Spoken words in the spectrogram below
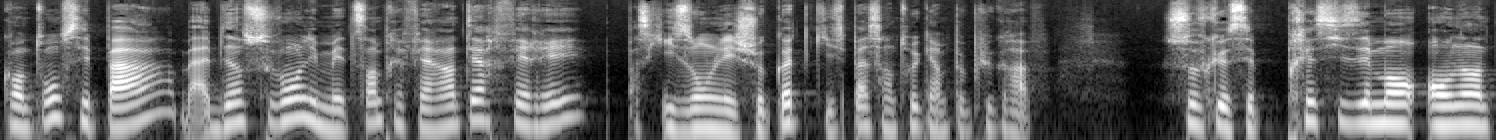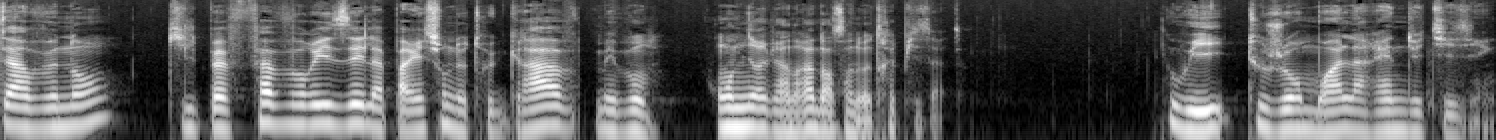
quand on ne sait pas, bah, bien souvent les médecins préfèrent interférer, parce qu'ils ont les chocottes qu'il se passe un truc un peu plus grave. Sauf que c'est précisément en intervenant qu'ils peuvent favoriser l'apparition de trucs graves, mais bon, on y reviendra dans un autre épisode. Oui, toujours moi, la reine du teasing.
